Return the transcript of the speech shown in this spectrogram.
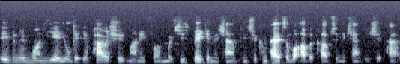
even in one year you'll get your parachute money from, which is big in the championship compared to what other clubs in the championship have.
